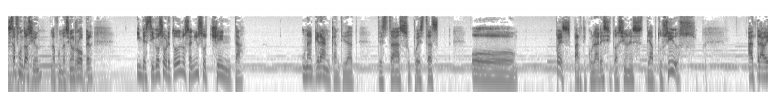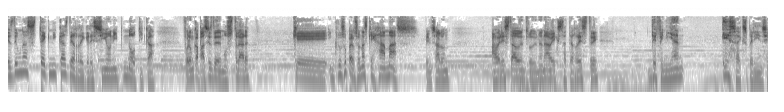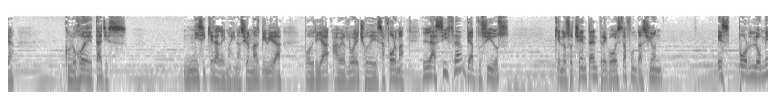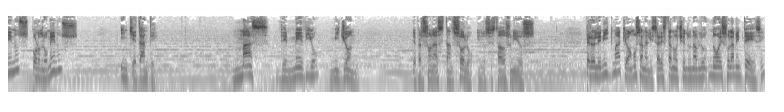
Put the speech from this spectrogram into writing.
Esta fundación, la Fundación Roper, investigó sobre todo en los años 80 una gran cantidad de estas supuestas o pues particulares situaciones de abducidos. A través de unas técnicas de regresión hipnótica fueron capaces de demostrar que incluso personas que jamás pensaron haber estado dentro de una nave extraterrestre definían esa experiencia con lujo de detalles. Ni siquiera la imaginación más vívida podría haberlo hecho de esa forma. La cifra de abducidos que en los 80 entregó esta fundación es por lo menos, por lo menos, inquietante. Más de medio millón de personas tan solo en los Estados Unidos pero el enigma que vamos a analizar esta noche en Luna Blue no es solamente ese,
